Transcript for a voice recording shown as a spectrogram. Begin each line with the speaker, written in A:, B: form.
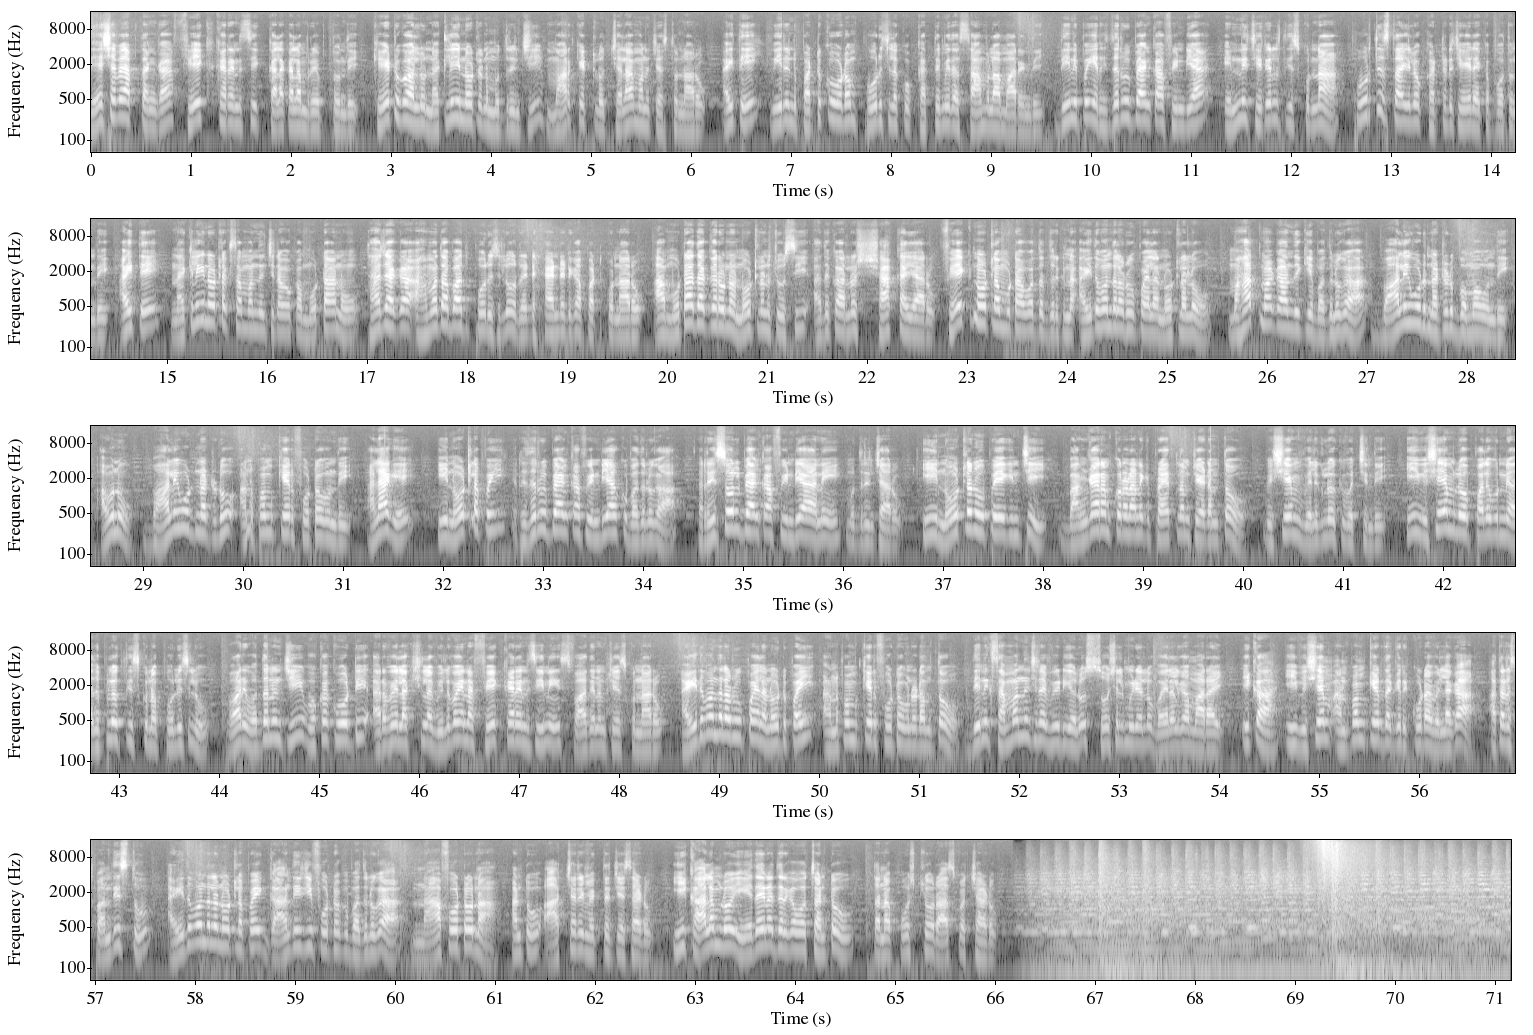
A: దేశవ్యాప్తంగా fake currency కలకలం రేపుతుంది. కేటుగాళ్ళు నకిలీ నోట్లను ముద్రించి మార్కెట్లో చలామణి చేస్తున్నారు. అయితే వీరిని పట్టుకోవడం పోలీసులకు కత్తి మీద సాములా మారింది. దీనిపై రిజర్వ్ బ్యాంక్ ఆఫ్ ఇండియా ఎన్ని చర్యలు తీసుకున్నా పూర్తి స్థాయిలో కట్టడి చేయలేకపోతుంది. అయితే నకిలీ నోట్లకు సంబంధించిన ఒక ముఠాను తాజాగా అహ్మదాబాద్ పోలీసులు రెడ్ హ్యాండెడ్గా పట్టుకున్నారు. ఆ ముఠా దగ్గర ఉన్న నోట్లను చూసి అధికారులు షాక్ అయ్యారు. ఫేక్ నోట్ల ముఠా వద్ద దొరికిన ఐదు వందల రూపాయల నోట్లలో మహాత్మా గాంధీకి బదులుగా బాలీవుడ్ నటుడు బొమ్మ ఉంది. అవును బాలీవుడ్ నటుడు అనుపమ్ ఖేర్ ఫోటో ఉంది. అలాగే ఈ నోట్లపై రిజర్వ్ బ్యాంక్ ఆఫ్ ఇండియాకు బదులుగా రిసోల్ బ్యాంక్ ఆఫ్ ఇండియా అని ముద్రించారు. ఈ నోట్లను ఉపయోగించి బంగారం కొనడానికి ప్రయత్నం చేయడంతో విషయం వెలుగులోకి వచ్చింది. ఈ విషయంలో పలువురిని అదుపులోకి తీసుకున్న పోలీసులు వారి వద్ద నుంచి ఒక కోటి అరవై లక్షల విలువైన ఫేక్ కరెన్సీని స్వాధీనం చేసుకున్నారు. ఐదు వందల రూపాయల నోటుపై అనుపమ్ కేర్ ఫోటో ఉండడంతో దీనికి సంబంధించిన వీడియోలు సోషల్ మీడియాలో వైరల్గా మారాయి. ఇక ఈ విషయం అనుపమ్ కేర్ దగ్గరికి కూడా వెళ్ళగా అతడు స్పందిస్తూ ఐదు వందల నోట్లపై గాంధీజీ ఫోటోకు బదులుగా నా ఫోటోనా అంటూ ఆశ్చర్యం వ్యక్తం చేశాడు. ఈ కాలంలో ఏదైనా జరగవచ్చు అంటూ తన పోస్ట్లో రాసుకొచ్చాడు.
